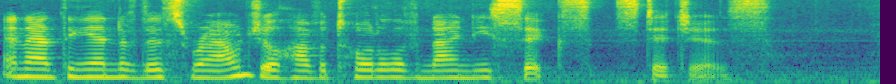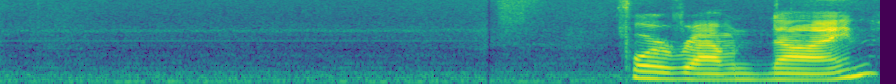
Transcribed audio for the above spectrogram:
And at the end of this round you'll have a total of 96 stitches. For round 9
